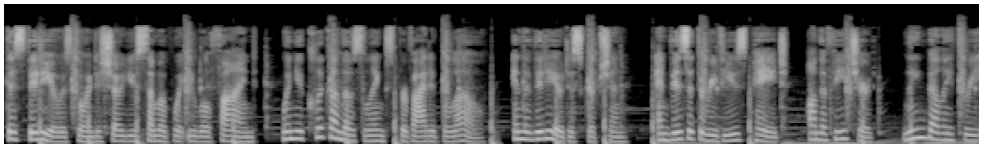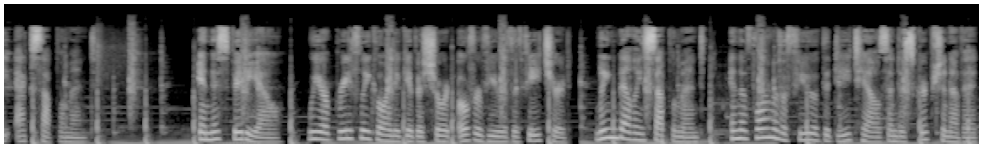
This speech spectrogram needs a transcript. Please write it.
This video is going to show you some of what you will find when you click on those links provided below in the video description and visit the reviews page on the featured Lean Belly 3X supplement. In this video, we are briefly going to give a short overview of the featured Lean Belly supplement in the form of a few of the details and description of it,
